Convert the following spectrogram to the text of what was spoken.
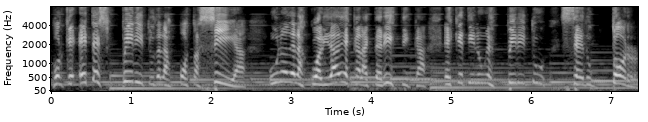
Porque este espíritu de la apostasía, una de las cualidades características es que tiene un espíritu seductor,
